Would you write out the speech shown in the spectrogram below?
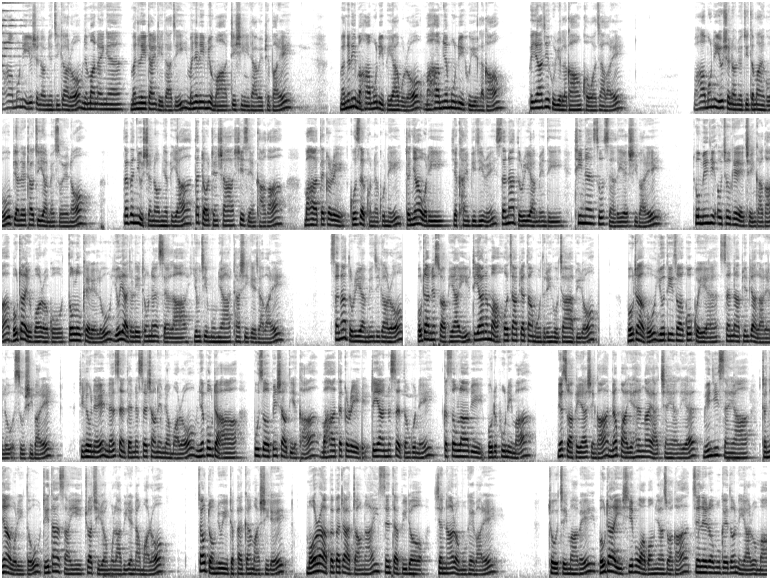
မဟာမုနိရုပ်ရှင်တော်မြတ်ကြီးကတော့မြန်မာနိုင်ငံမန္တလေးတိုင်းဒေသကြီးမန္တလေးမြို့မှာတည်ရှိနေတာပဲဖြစ်ပါတယ်။မန္တလေးမဟာမုနိဖရာကိုတော့မဟာမြတ်မုနိဟူ၍၎င်းဖရာကြီးဟူ၍၎င်းခေါ်ဝေါ်ကြပါတယ်။မဟာမုနိရုပ်ရှင်တော်မြတ်ကြီးတမိုင်းကိုပြန်လည်ထောက်ကြည့်ရမယ်ဆိုရင်တော့တပ်ပညုရှင်တော်မြတ်ဖရာတတ်တော်တင်ရှားရှေ့စဉ်ခါကမဟာတက္ကရေ68ခုနှစ်တညဝရီရခိုင်ပြည်ကြီးတွင်စန္ဒတူရိယာမင်းသည်ထီနန်းစိုးစံလျက်ရှိပါတယ်။ ထိုမင်းကြီးအုပ်ချုပ်ခဲ့တဲ့အချိန်ကကဗုဒ္ဓယူပွားတော်ကိုတုံးလုပ်ခဲ့တယ်လို့ရိုးရာဓလေ့ထုံးတဲ့အစံလာယုံကြည်မှုများထားရှိခဲ့ကြပါတယ်။ဆန္ဒတူရိယမင်းကြီးကတော့ဗုဒ္ဓမြတ်စွာဘုရား၏တရားဓမ္မဟောကြားပြသမှုသတင်းကိုကြားရပြီးတော့ဗုဒ္ဓကိုယိုတိစွာကိုးကွယ်ရန်ဆန္ဒပြင်းပြလာတယ်လို့အဆိုရှိပါတယ်။ဒီလိုနဲ့နန်းဆန်တဲ့26နှစ်မြောက်မှာတော့မြတ်ဗုဒ္ဓအားပူဇော်ပင့်လျှောက်သည့်အခါမဟာတက္ကရေ123ခုနှစ်ကစုံလာပြည့်ဗုဒ္ဓဖူးနေ့မှာ မြတ်စွာဘုရားရှင်ကနောက်ပါယဟန်900ချံရန်လျက်မင်းကြီးဆံယာဓညဝရီတို့ဒေသစာရေးကြွချီတော်မူလာပြီးတဲ့နောက်မှာတော့ကြောက်တော်မျိုး၏တစ်ဖက်ကမ်းမှာရှိတဲ့မောရပပတ္တတောင်၌ဆင်းသက်ပြီးတော့ရန်နာတော်မူခဲ့ပါတယ်။ထိုအချိန်မှာပဲဗုဒ္ဓ၏ရှေးဘဝပေါင်းများစွာကကျင်လည်တော်မူခဲ့သောနေရာတို့မှာ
